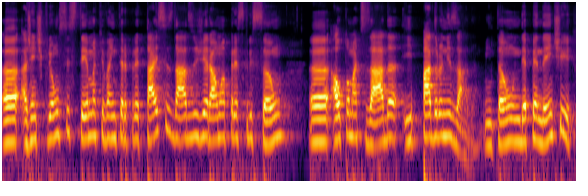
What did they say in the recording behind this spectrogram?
uh, a gente criou um sistema que vai interpretar esses dados e gerar uma prescrição uh, automatizada e padronizada. Então, independente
